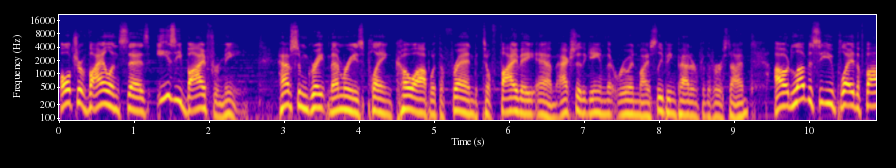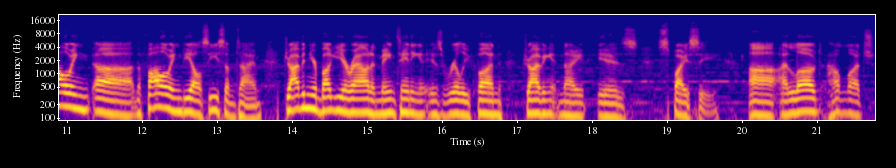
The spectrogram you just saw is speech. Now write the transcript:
Ultra Violence says, easy buy for me. Have some great memories playing co op with a friend till 5 a.m. Actually, the game that ruined my sleeping pattern for the first time. I would love to see you play the following uh, the following DLC sometime. Driving your buggy around and maintaining it is really fun. Driving at night is spicy. Uh, I loved how much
